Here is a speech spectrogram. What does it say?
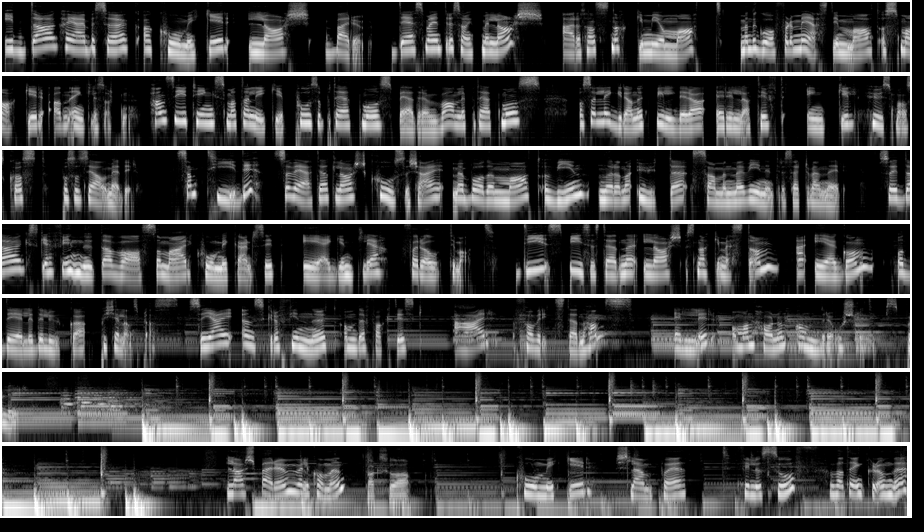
I dag har jeg besøk av komiker Lars Berrum. Det som er interessant med Lars, er at han snakker mye om mat, men det går for det meste i mat og smaker av den enkle sorten. Han sier ting som at han liker posepotetmos bedre enn vanlig potetmos, og så legger han ut bilder av relativt enkel husmannskost på sosiale medier. Samtidig så vet jeg at Lars koser seg med både mat og vin når han er ute sammen med vininteresserte venner, så i dag skal jeg finne ut av hva som er komikeren sitt egentlige forhold til mat. De spisestedene Lars snakker mest om, er Egon og Deli de Luca på Kiellandsplass. Så jeg ønsker å finne ut om det faktisk er favorittstedene hans, eller om han har noen andre Oslo-tips på lur. Lars Berrum, velkommen. Takk skal du ha. Komiker, slampoet, filosof. Hva tenker du om det?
